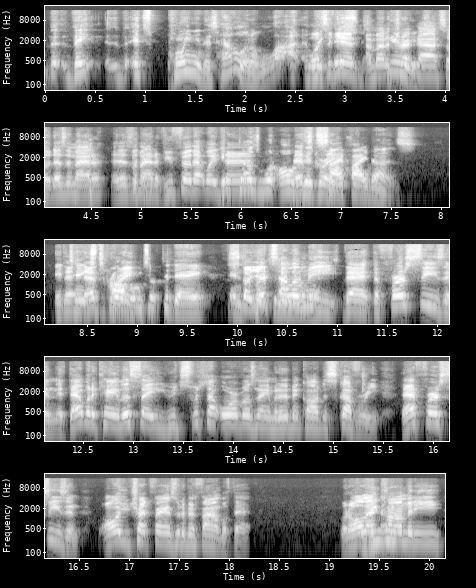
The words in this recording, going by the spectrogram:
They it's poignant as hell in a lot. Once like, again, I'm not a Trek guy, so it doesn't matter. It doesn't matter if you feel that way. Jaron, it does what all good great. sci-fi does. It that, takes problems great. of today. so you're telling me that the first season, if that would have came, let's say you switched out Orville's name, it would have been called Discovery. That first season, all you Trek fans would have been fine with that. With all that he comedy,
